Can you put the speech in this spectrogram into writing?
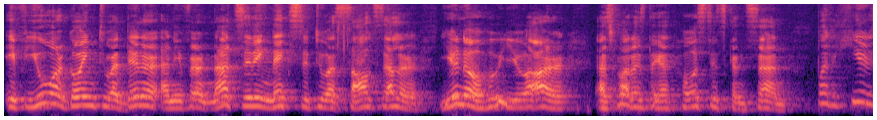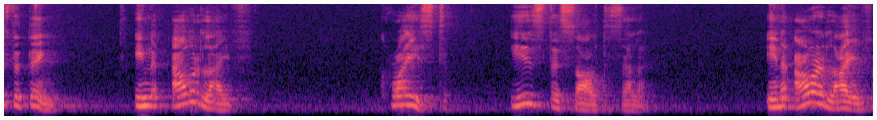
if you are going to a dinner and if you're not sitting next to, to a salt cellar, you know who you are as far as the host is concerned. But here's the thing in our life, Christ is the salt cellar in our life,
